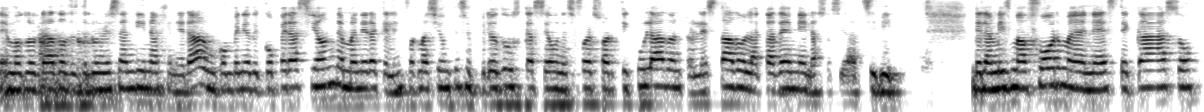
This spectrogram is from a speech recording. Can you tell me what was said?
Hemos logrado desde la Universidad Andina generar un convenio de cooperación de manera que la información que se produzca sea un esfuerzo articulado entre el Estado, la academia y la sociedad civil. De la misma forma, en este caso,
